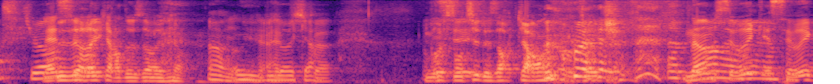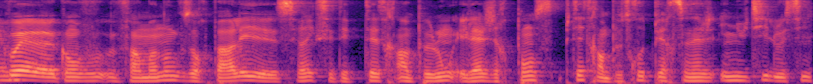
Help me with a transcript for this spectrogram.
2h40, tu vois. Là, c'est 2h15, 2h15. Ah oui, Abuse 2h15. Ressenti c'est- 2h40 pour le mec. Un peu, Non, mais c'est vrai que c'est vrai ouais. que ouais, quand vous, enfin maintenant que vous en reparlez, c'est vrai que c'était peut-être un peu long. Et là, j'y repense, peut-être un peu trop de personnages inutiles aussi.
